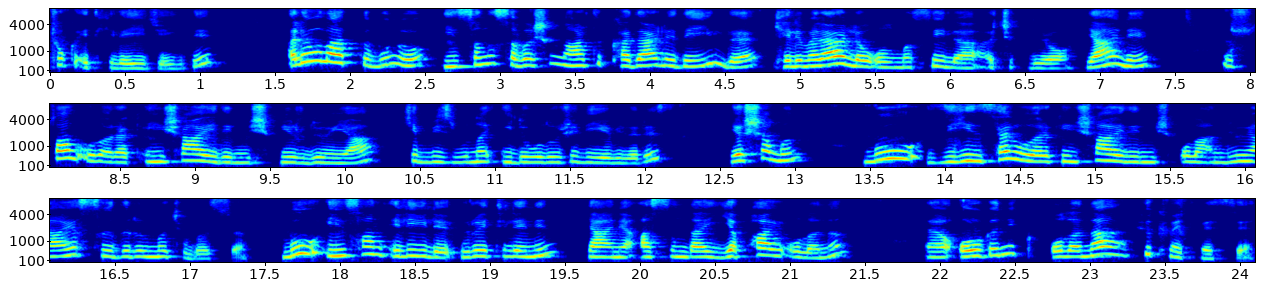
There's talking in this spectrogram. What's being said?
çok etkileyiciydi. Aleolat da bunu insanın savaşının artık kaderle değil de kelimelerle olmasıyla açıklıyor. Yani ustal olarak inşa edilmiş bir dünya ki biz buna ideoloji diyebiliriz. Yaşamın bu zihinsel olarak inşa edilmiş olan dünyaya sığdırılma çabası. Bu insan eliyle üretilenin yani aslında yapay olanın e, organik olana hükmetmesi.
